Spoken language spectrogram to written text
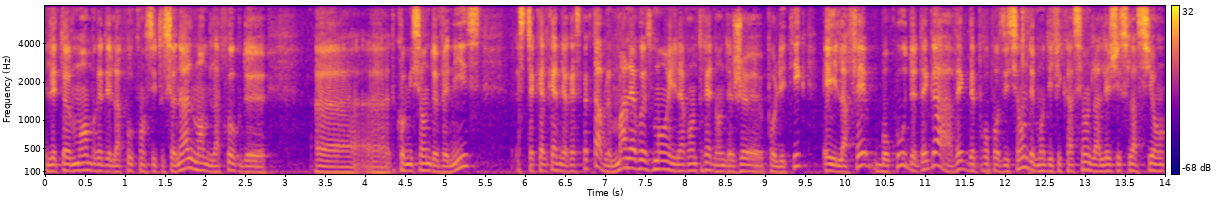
Il était membre de la Cour constitutionnelle, membre de la Cour de euh, euh, Commission de Venise c'était quelqu'un de respectable. Malheureusement, il est rentré dans des jeux politiques et il a fait beaucoup de dégâts avec des propositions de modification de la législation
